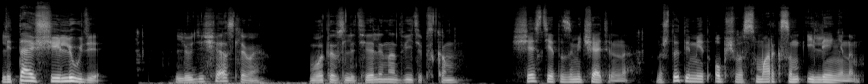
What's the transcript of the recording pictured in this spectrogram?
Летающие люди. Люди счастливы. Вот и взлетели над Витебском. Счастье это замечательно, но что это имеет общего с Марксом и Лениным?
